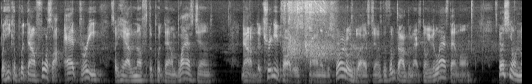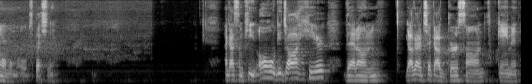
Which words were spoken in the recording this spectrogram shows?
but he could put down four. So I'll add three so he have enough to put down blast gems. Now the tricky part is trying to destroy those blast gems because sometimes the match don't even last that long, especially on normal mode, especially. I got some key. Oh, did y'all hear that? Um, y'all gotta check out Gerson Gaming.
